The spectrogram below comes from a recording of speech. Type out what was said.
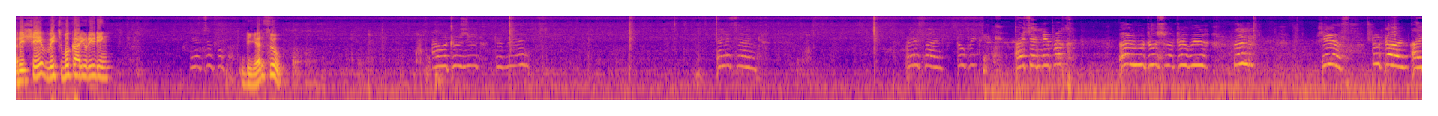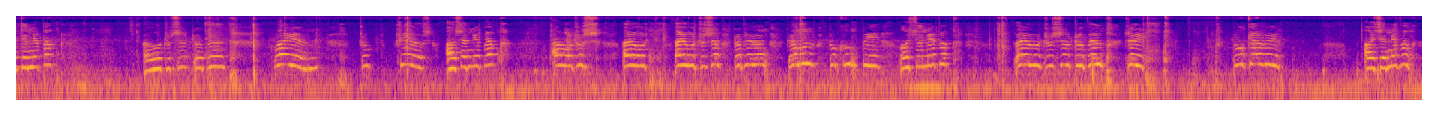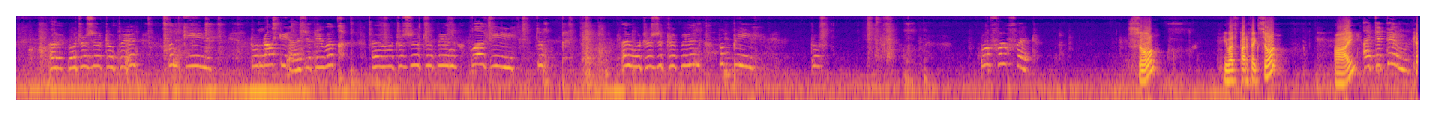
Rishi, which book are you reading? Dear Zoo. Elephant. Elephant. Too big. I send it back. I want to big and too tall. I send. I want to see the big lion. Two cheers. I send it back. I want to, s- I want, I want to see the big lemon to compete. I send it back. I to see the big tree to carry. I send it back. I want to see the big monkey to naughty. I send it. I want to see the big monkey to I want to sit up in puppy. To, to perfect. So, he was perfect. So, I I get him.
